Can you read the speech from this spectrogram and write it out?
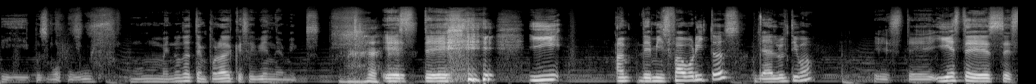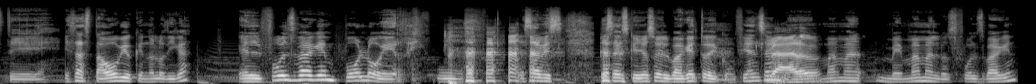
Y pues, uff, menuda temporada que se viene, amigos. este, y de mis favoritos, ya el último. Este, y este es, este, es hasta obvio que no lo diga. El Volkswagen Polo R. ya sabes, ya sabes que yo soy el bagueto de confianza. Claro. Me, maman los Volkswagen.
